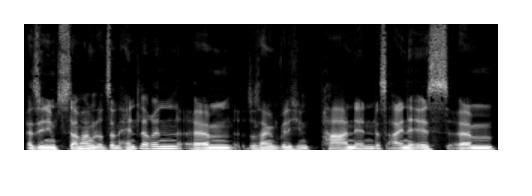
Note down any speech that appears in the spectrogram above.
Also in dem Zusammenhang mit unseren Händlerinnen, ähm, sozusagen will ich ein paar nennen. Das eine ist, ähm,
